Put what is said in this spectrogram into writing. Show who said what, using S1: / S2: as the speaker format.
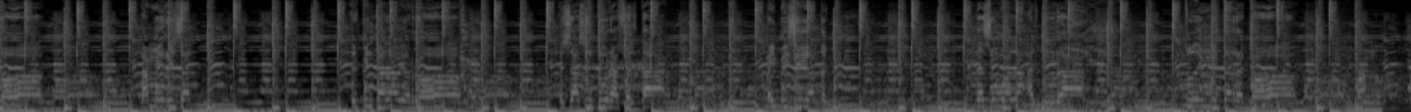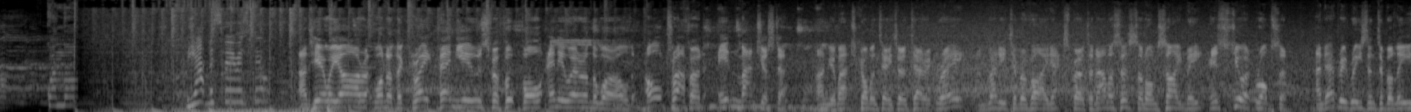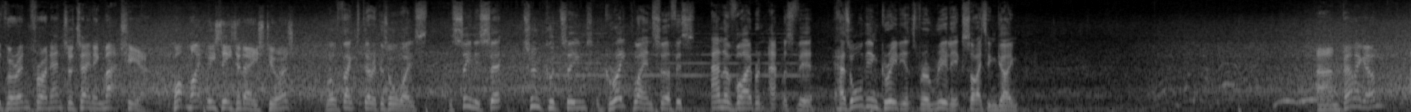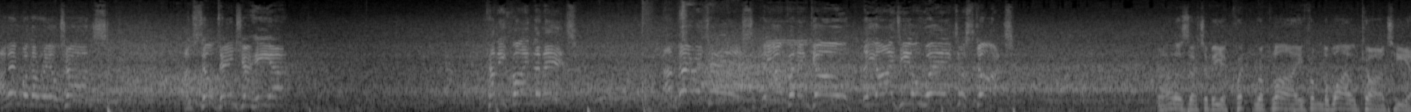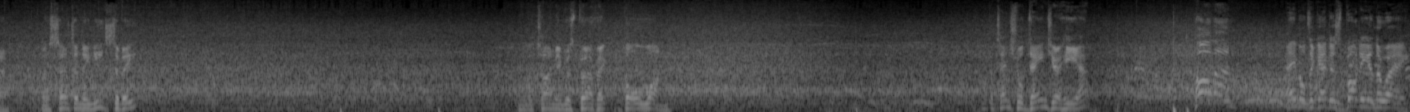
S1: ojos. La se- Él pinta labios rojos. Esa cintura suelta. Baby, si yo te, te subo a la altura, tú dime y te recojo. Cuando,
S2: The atmosphere is built.
S3: And here we are at one of the great venues for football anywhere in the world, Old Trafford in Manchester. I'm your match commentator, Derek Ray, and ready to provide expert analysis alongside me is Stuart Robson. And every reason to believe we're in for an entertaining match here. What might we see today, Stuart?
S4: Well, thanks, Derek, as always. The scene is set, two good teams, a great playing surface, and a vibrant atmosphere. It has all the ingredients for a really exciting game.
S3: And Bellingham, and in with a real chance. And still danger here. Can he find the net? And there it is, the opening goal, the ideal way to start. Well, is there to be a quick reply from the wild cards here? There certainly needs to be. Well, the timing was perfect, ball one. Potential danger here. Haaland! Able to get his body in the way.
